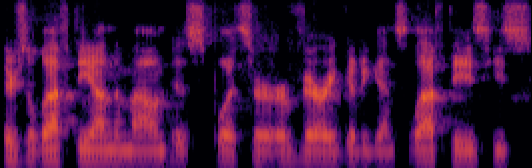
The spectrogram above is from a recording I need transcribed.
There's a lefty on the mound. His splits are, are very good against lefties. He's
